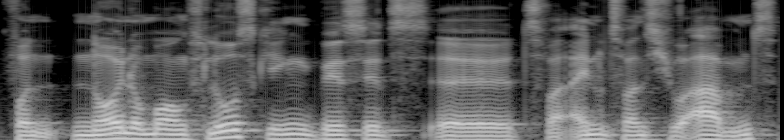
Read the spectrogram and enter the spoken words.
von 9 Uhr morgens losging bis jetzt äh, 21 Uhr abends,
